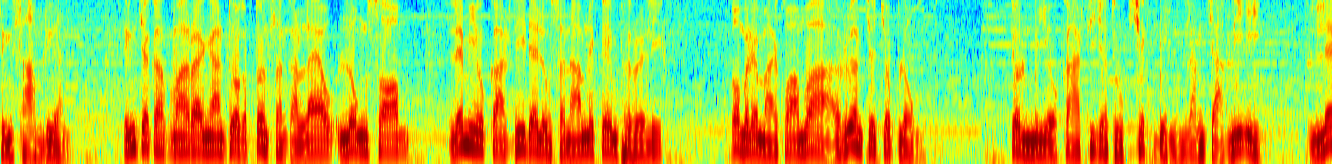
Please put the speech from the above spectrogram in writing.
2-3 เดือน ถึงจะกลับมารายงานตัวกับต้นสังกัดแล้วลงซ้อม และมีโอกาสที่ได้ลงสนามในเกมเพเรลีก ก็ไม่ได้หมายความว่าเรื่องจะจบลง จนมีโอกาสที่จะถูกเช็คบินหลังจากนี้อีก และ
